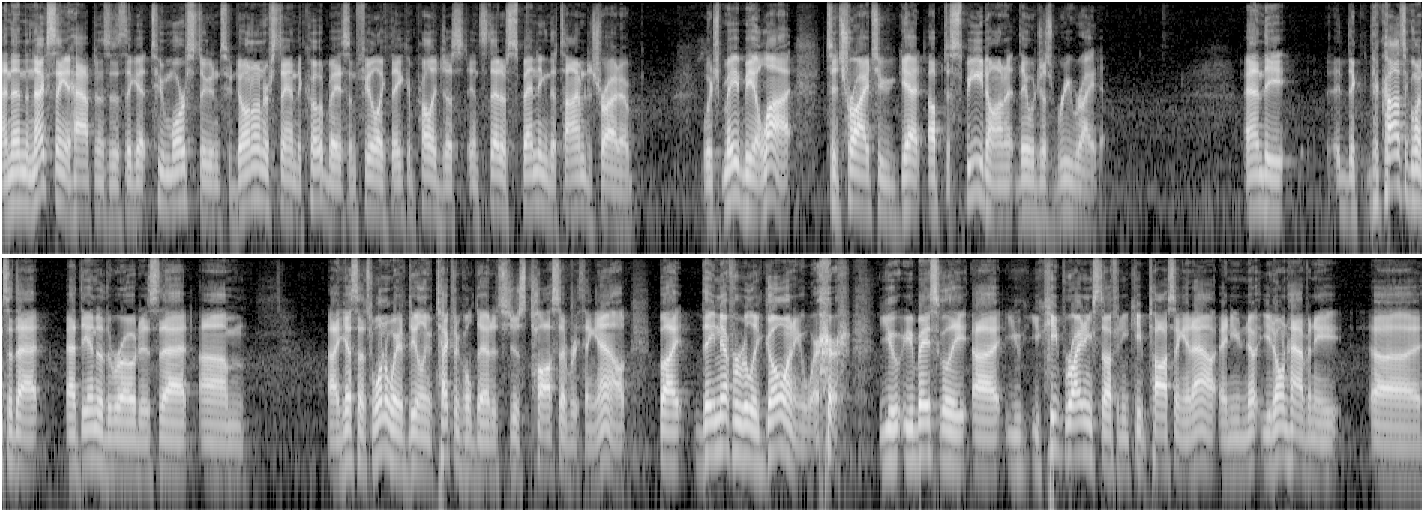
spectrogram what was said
And then the next thing that happens is they get two more students who don't understand the code base and feel like they could probably just, instead of spending the time to try to, which may be a lot, to try to get up to speed on it, they would just rewrite it. And the, the, the consequence of that at the end of the road is that um, I guess that's one way of dealing with technical debt, is to just toss everything out. But they never really go anywhere. you, you basically, uh, you, you keep writing stuff and you keep tossing it out and you, know, you don't have any uh,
